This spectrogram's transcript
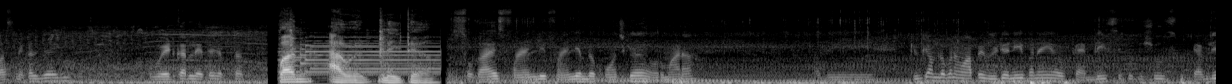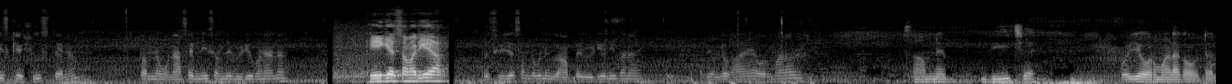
बस निकल जाएगी। वेट कर लेते हैं जब तक। One hour later. So guys finally finally हम लोग पहुँच गए औरमाड़ा अभी क्योंकि हम लोगों ने वहाँ पे वीडियो नहीं बनाई और फैमिली से कुछ इशूज़ फैमिलीज़ के इशूज़ थे ना तो हमने मुनासिब नहीं समझे वीडियो बनाना। ठीक है समझ गया। तो इस वजह से हम लोगों ने वहाँ पे वीडियो नहीं बनाई अभी हम लोग आए हैं में सामने बीच है और ये औरमाड़ा का होटल।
